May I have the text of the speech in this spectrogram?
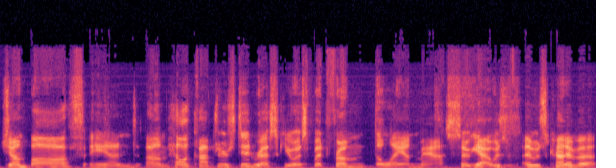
jump off and um, helicopters did rescue us but from the land mass so yeah it was it was kind of a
